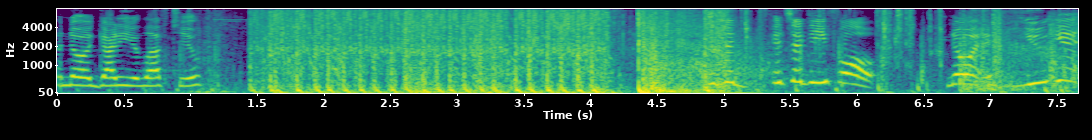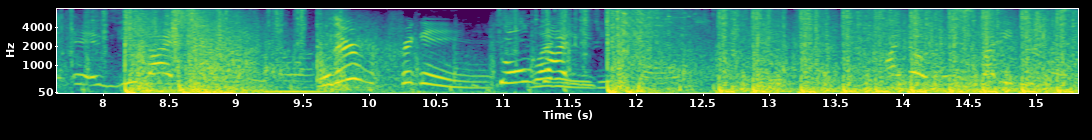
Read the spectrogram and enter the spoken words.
Uh, no, a guy to your left too. It's a, it's a default. Noah, if you get, if you die, Noah, Well, they're freaking Don't sweaty defaults. I know, there's sweaty defaults.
